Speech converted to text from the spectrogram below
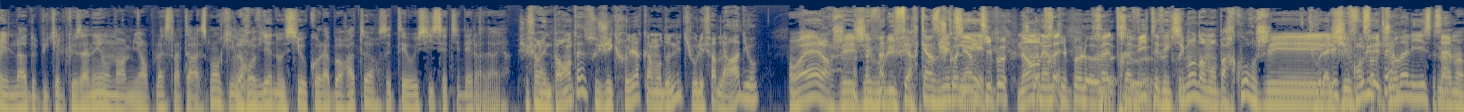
Et là, depuis quelques années, on a mis en place l'intéressement qu'ils reviennent aussi aux collaborateurs. C'était aussi cette idée-là derrière. Je vais faire une parenthèse que j'ai cru lire qu'à un moment donné tu voulais faire de la radio. Ouais, alors j'ai j'ai voulu faire 15 Je métiers. connais un petit peu. je Non, connais très, un petit peu le, très, vite, le effectivement, dans mon parcours, j'ai j'ai voulu être journaliste même.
